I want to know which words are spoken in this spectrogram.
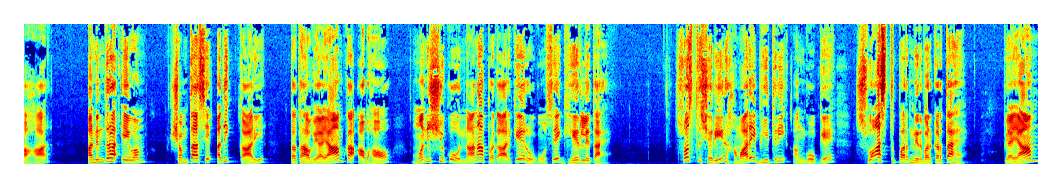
आहार, अनिंद्रा एवं क्षमता से अधिक कार्य तथा व्यायाम का अभाव मनुष्य को नाना प्रकार के रोगों से घेर लेता है। स्वस्थ शरीर हमारे भीतरी अंगों के स्वास्थ्य पर निर्भर करता है। व्यायाम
